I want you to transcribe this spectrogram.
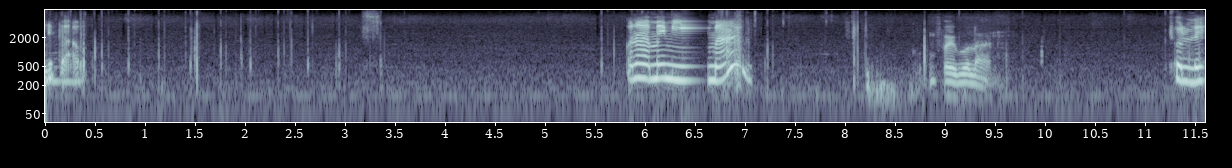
หรือเปล่าก็น่าไม่มีมั้งไฟโบราณชนเลย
